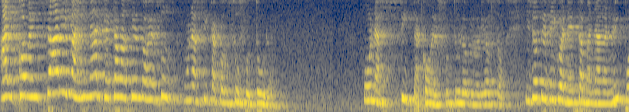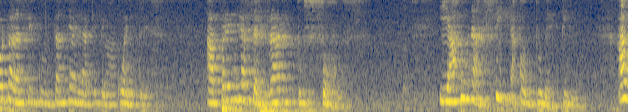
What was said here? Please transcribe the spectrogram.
Al comenzar a imaginar que estaba haciendo Jesús una cita con su futuro una cita con el futuro glorioso. Y yo te digo en esta mañana, no importa las circunstancias en las que te encuentres, aprende a cerrar tus ojos y haz una cita con tu destino. Haz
